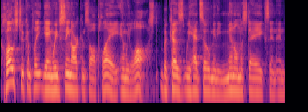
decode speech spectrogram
close to complete game we've seen Arkansas play, and we lost because we had so many mental mistakes and and.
